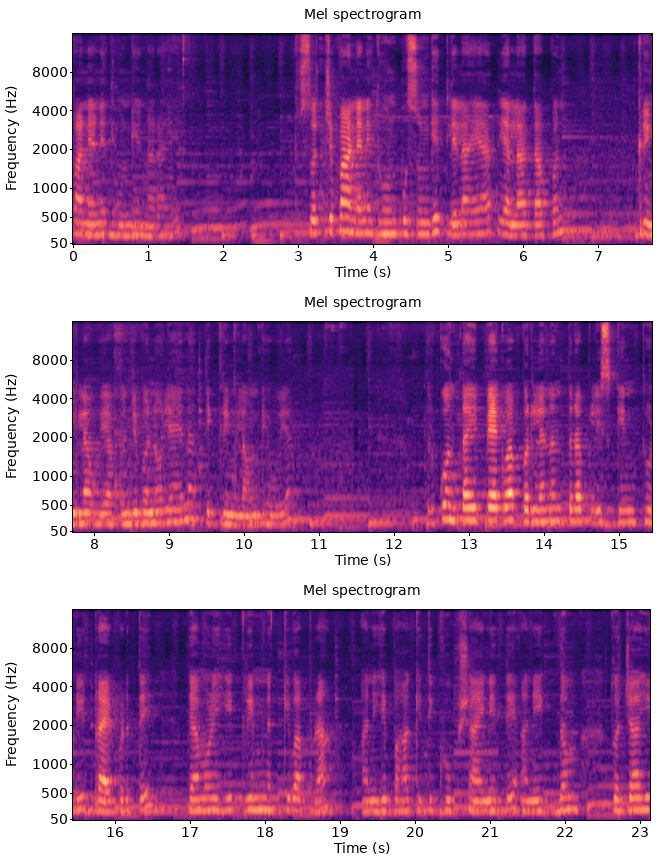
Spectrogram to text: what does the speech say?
पाण्याने धुवून घेणार आहे. स्वच्छ पाण्याने धुवून पुसून घेतलेलं आहे आत. याला आता आपण क्रीम लावूया. आपण जे बनवले आहे ना ती क्रीम लावून घेऊया. तर कोणताही पॅक वापरल्यानंतर आपली स्किन थोडी ड्राय पडते. त्यामुळे ही क्रीम नक्की वापरा. आणि हे पहा किती खूप शाईन येते. आणि एकदम त्वचा ही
